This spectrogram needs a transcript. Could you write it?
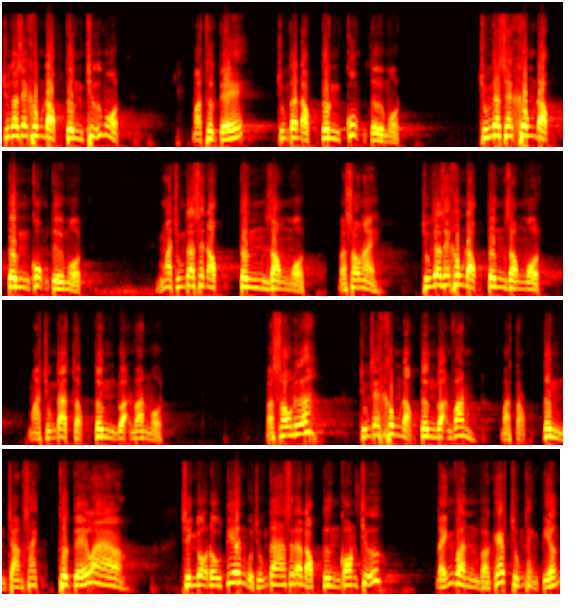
Chúng ta sẽ không đọc từng chữ một, mà thực tế chúng ta đọc từng cụm từ một. Chúng ta sẽ không đọc từng cụm từ một, mà chúng ta sẽ đọc từng dòng một. Và sau này, chúng ta sẽ không đọc từng dòng một mà chúng ta đọc từng đoạn văn một. Và sau nữa, chúng sẽ không đọc từng đoạn văn mà đọc từng trang sách. Thực tế là trình độ đầu tiên của chúng ta sẽ là đọc từng con chữ, đánh vần và ghép chúng thành tiếng.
